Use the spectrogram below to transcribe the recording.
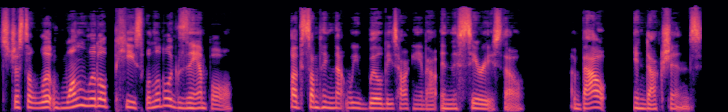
It's just a little, one little piece, one little example of something that we will be talking about in this series, though, about inductions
